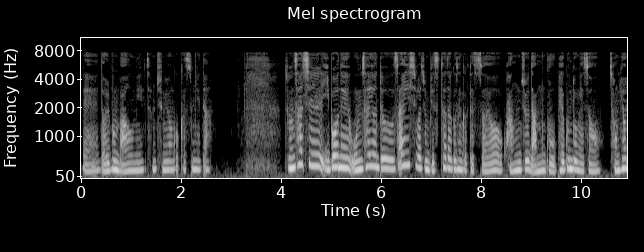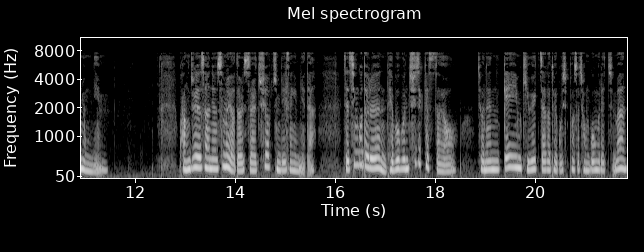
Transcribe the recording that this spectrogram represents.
네, 넓은 마음이 참 중요한 것 같습니다. 전 사실 이번에 온 사연도 싸이 씨와 좀 비슷하다고 생각했어요. 광주 남구 백운동에서 정현용님. 광주에 사는 28살 취업 준비생입니다. 제 친구들은 대부분 취직했어요. 저는 게임 기획자가 되고 싶어서 전공을 했지만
